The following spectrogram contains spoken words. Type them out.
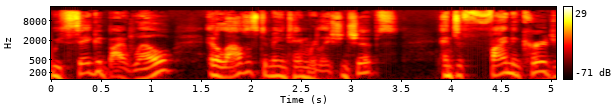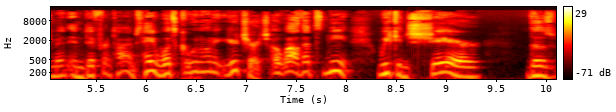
we say goodbye well, it allows us to maintain relationships and to find encouragement in different times. Hey, what's going on at your church? Oh wow, that's neat. We can share those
